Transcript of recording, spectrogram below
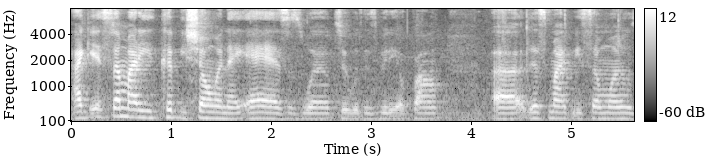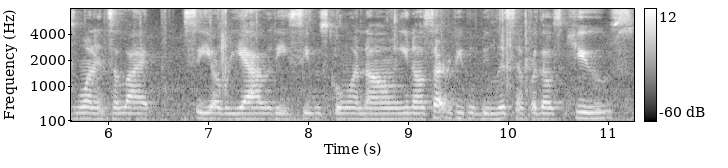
I guess somebody could be showing their ass as well, too, with this video phone. Uh, this might be someone who's wanting to, like, see your reality, see what's going on. You know, certain people be listening for those cues.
